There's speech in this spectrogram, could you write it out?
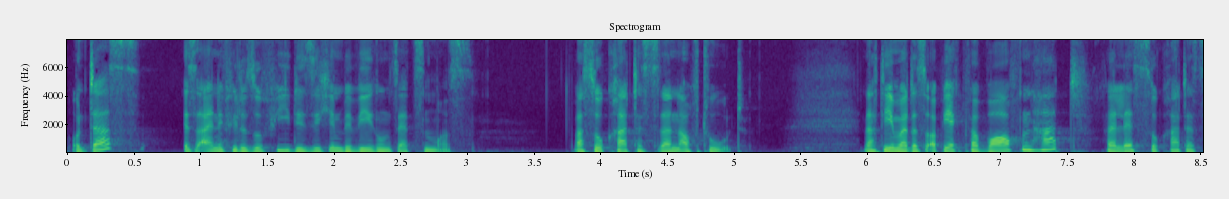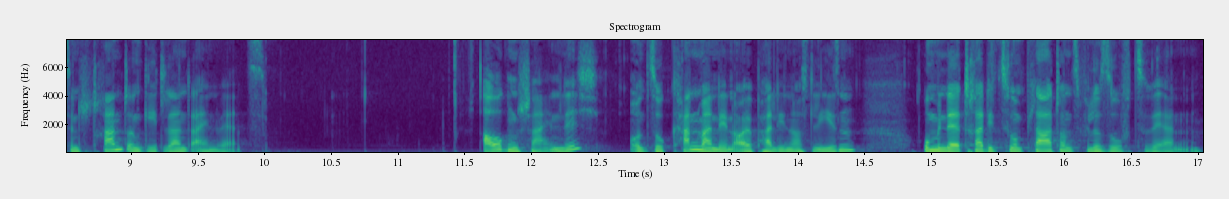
Und das ist eine Philosophie, die sich in Bewegung setzen muss. Was Sokrates dann auch tut. Nachdem er das Objekt verworfen hat, verlässt Sokrates den Strand und geht landeinwärts. Augenscheinlich, und so kann man den Eupalinos lesen, um in der Tradition Platons Philosoph zu werden.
